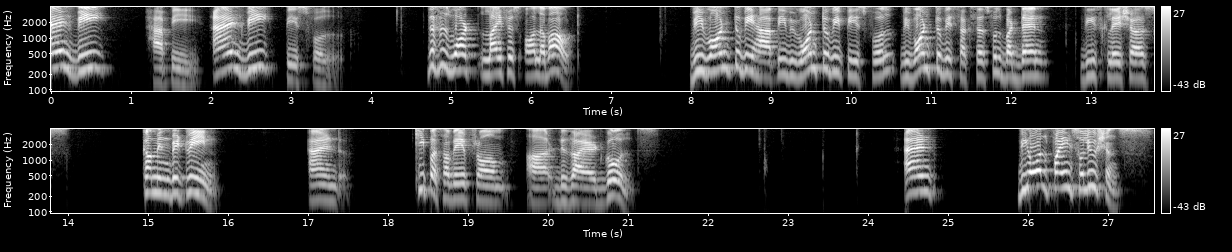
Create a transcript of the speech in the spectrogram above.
and be happy and be peaceful this is what life is all about we want to be happy we want to be peaceful we want to be successful but then these kleshas come in between and keep us away from our desired goals. And we all find solutions.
